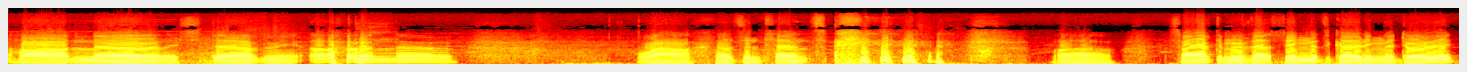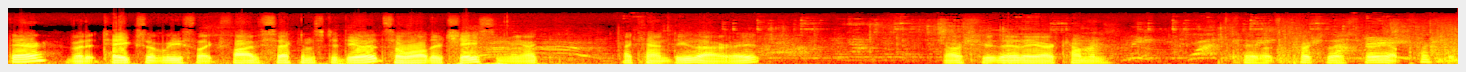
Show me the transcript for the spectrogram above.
Oh no, they stabbed me. Oh no. Wow, that's intense. wow. So I have to move that thing that's guarding the door right there, but it takes at least like five seconds to do it, so while they're chasing me, I, I can't do that, right? Oh shoot, there they are coming. Okay, let's push this. Hurry up, push it.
